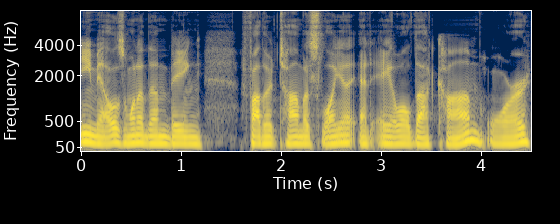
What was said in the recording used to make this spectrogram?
emails, one of them being Father Thomas Loya at AOL.com or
